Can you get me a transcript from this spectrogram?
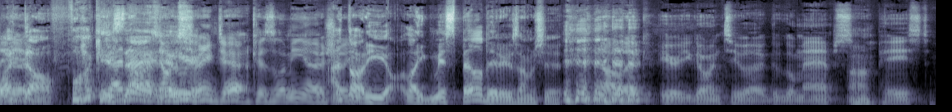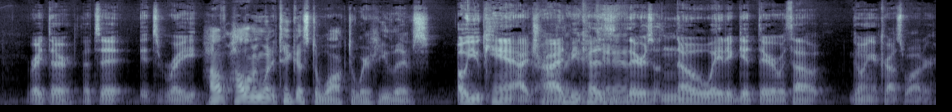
What it the fuck is Yeah, that? I know. It's dude? strange. Yeah. Because let me uh, show I you. thought he like misspelled it or some shit. no, look here. You go into uh, Google Maps, Uh-huh. paste right there. That's it. It's right. how how long would it take us to walk to where he lives? Oh, you can't. I tried think you because can. there's no way to get there without going across water.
